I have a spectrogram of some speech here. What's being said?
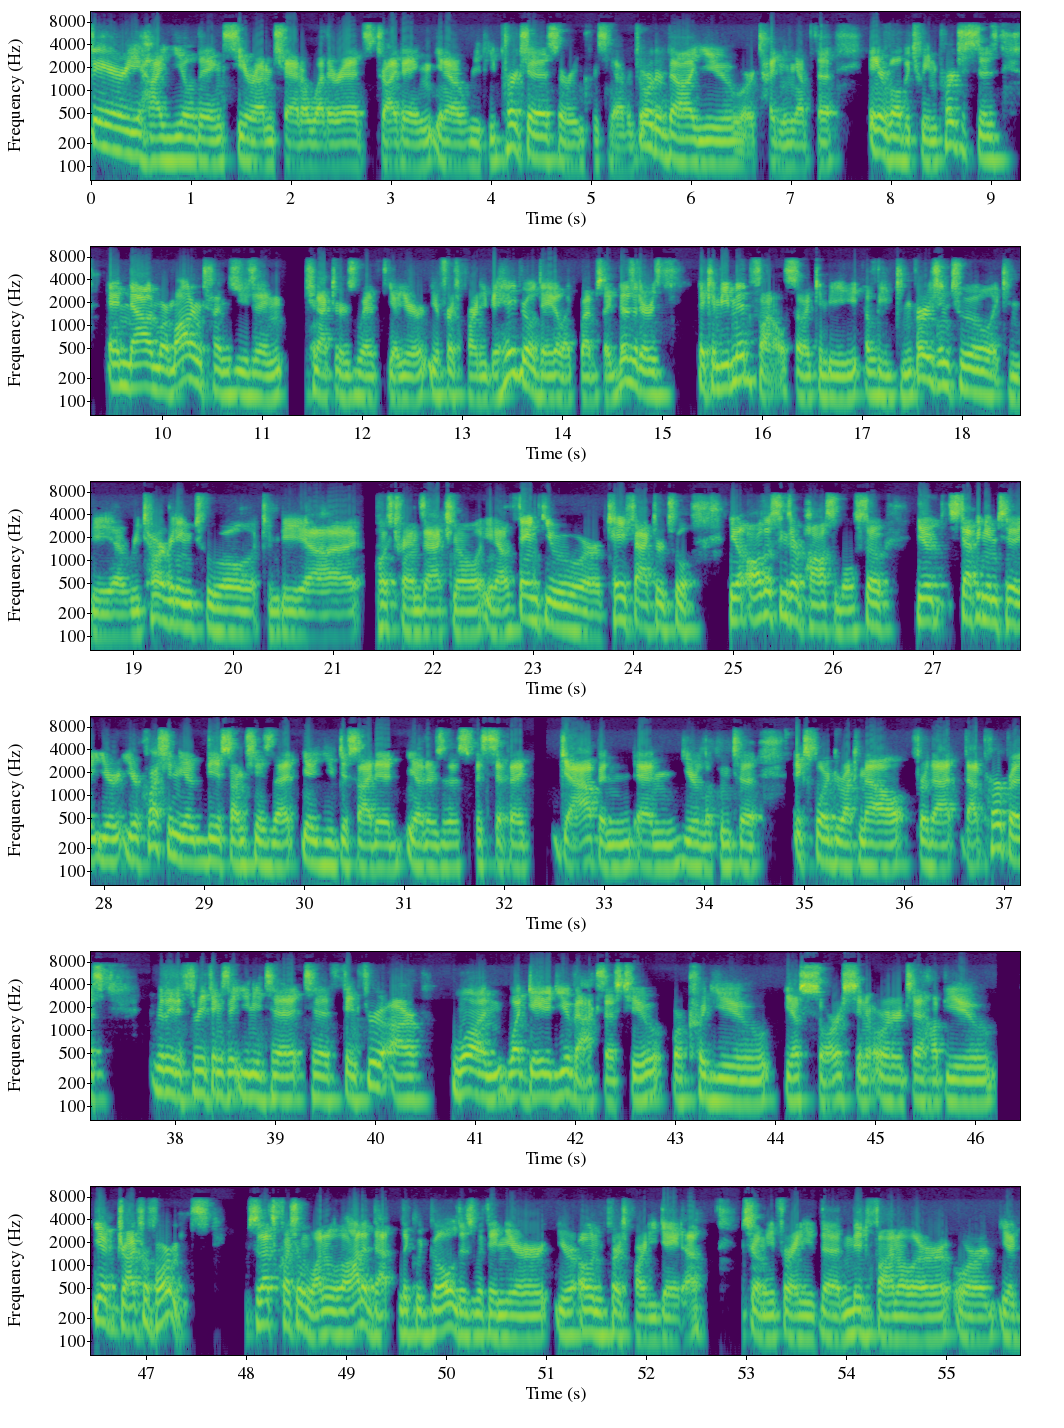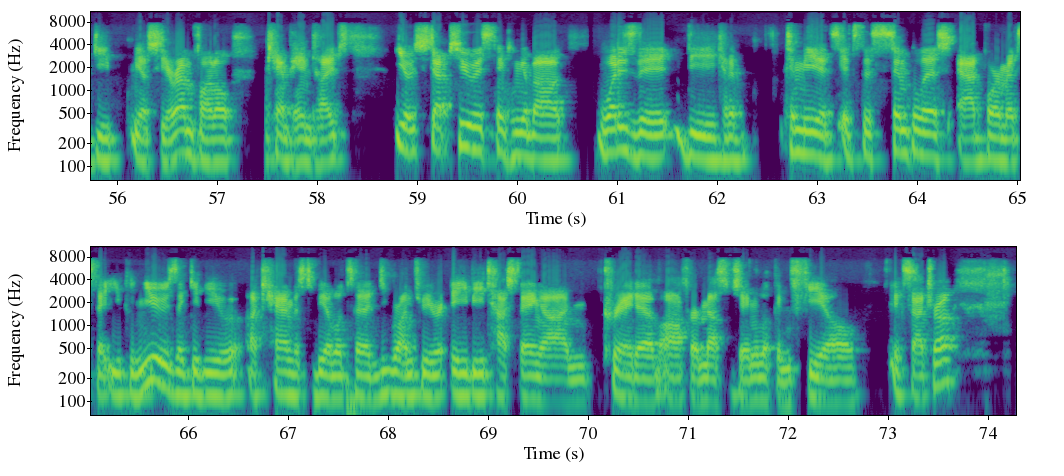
very high yielding CRM channel, whether it's driving, you know, repeat purchase or increasing average order value or tightening up the interval between purchases. And now in more modern times, using connectors with you know, your, your first party behavioral data like website visitors, it can be mid funnel. So it can be a lead conversion tool, it can be a retargeting tool, it can be a post transactional, you know, thank you or K factor tool. You know, all those things are possible. So, you know, stepping into your your question, you know, the assumption is that you know, you've decided, you know, there's a specific gap and and you're looking to explore direct mail for that that purpose really the three things that you need to to think through are one what data do you have access to or could you you know source in order to help you you know drive performance so that's question one. a lot of that liquid gold is within your your own first party data. Certainly for any the mid funnel or or you know deep you know CRM funnel campaign types. You know, step two is thinking about what is the the kind of to me, it's it's the simplest ad formats that you can use that give you a canvas to be able to run through your A/B testing on creative, offer, messaging, look and feel, etc.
